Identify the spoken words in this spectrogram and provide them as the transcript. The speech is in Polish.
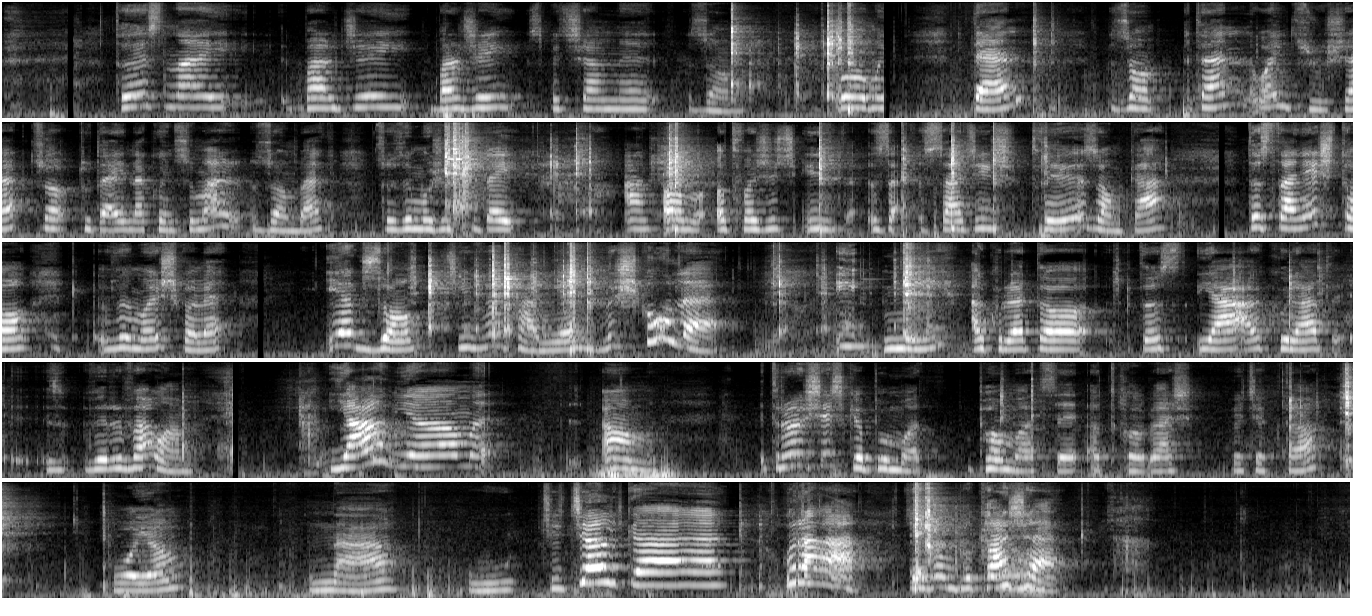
To jest najbardziej bardziej specjalny ząb. Bo ten, ząb, ten łańcuszek, co tutaj na końcu ma ząbek, co ty musisz tutaj otworzyć i za- zasadzić twoje ząbka, dostaniesz to w mojej szkole jak ząb ci wypadnie w szkole. I mi akurat to, to ja akurat wyrwałam. Ja miałam um, troszeczkę pomo- pomocy od kogoś. Wiecie kto? Moją nauczycielkę. Hurra! Ja wam pokażę.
